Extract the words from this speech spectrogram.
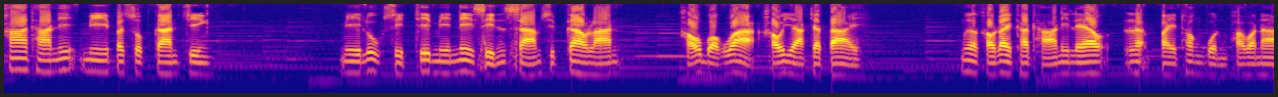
คาถานี้มีประสบการณ์จริง มีลูกศิษย์ที่มีหนี้สิน 39 ล้าน เขาบอกว่าเขาอยากจะตาย เมื่อเขาได้คาถานี้แล้วและไปท่องบนภาวนา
